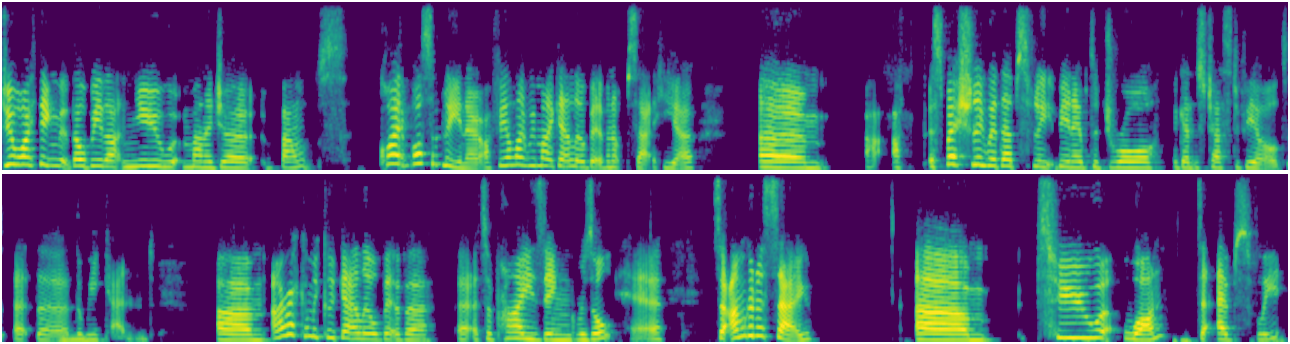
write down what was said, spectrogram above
do I think that there'll be that new manager bounce? Quite possibly, you know. I feel like we might get a little bit of an upset here. Um I, I, especially with Ebbsfleet being able to draw against Chesterfield at the the Mhm. weekend. Um I reckon we could get a little bit of a a a surprising result here. So I'm going to say um 2-1 to Ebbsfleet.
